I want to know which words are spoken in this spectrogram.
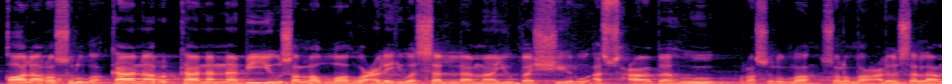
Qala Rasulullah kana kana Nabi sallallahu alaihi wasallam yubashshiru ashabahu. Rasulullah sallallahu alaihi wasallam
